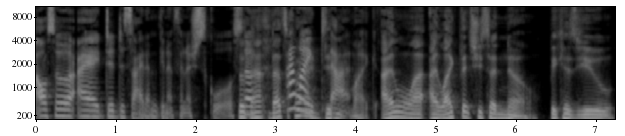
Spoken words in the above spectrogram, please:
also, I did decide I'm going to finish school. So, So, that, that's I what I didn't that. like. I li- I like that she said no because you,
